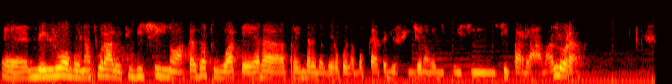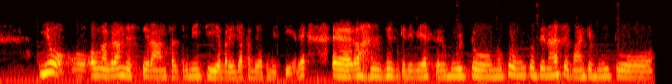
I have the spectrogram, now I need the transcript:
eh, nel luogo naturale più vicino a casa tua per prendere davvero quella boccata di ossigeno di cui si, si parlava. Allora, io ho una grande speranza, altrimenti avrei già cambiato mestiere, eh, che devi essere molto, non solo molto tenace, ma anche molto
